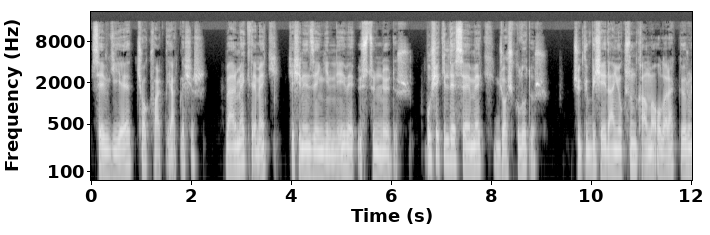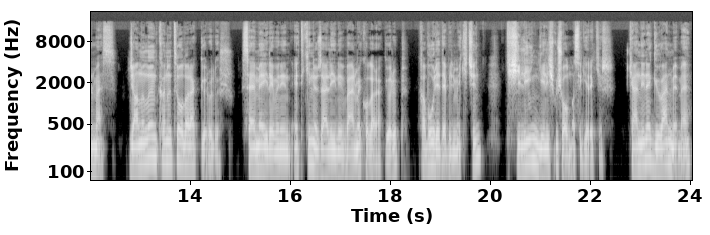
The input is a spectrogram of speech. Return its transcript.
sevgiye çok farklı yaklaşır. Vermek demek kişinin zenginliği ve üstünlüğüdür. Bu şekilde sevmek coşkuludur. Çünkü bir şeyden yoksun kalma olarak görülmez. Canlılığın kanıtı olarak görülür. Sevme eyleminin etkin özelliğini vermek olarak görüp kabul edebilmek için kişiliğin gelişmiş olması gerekir. Kendine güvenmeme,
